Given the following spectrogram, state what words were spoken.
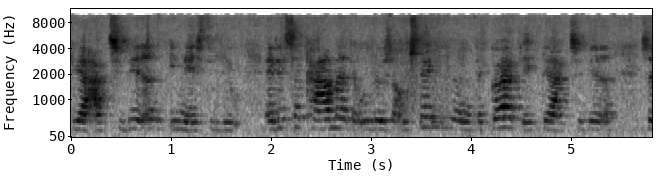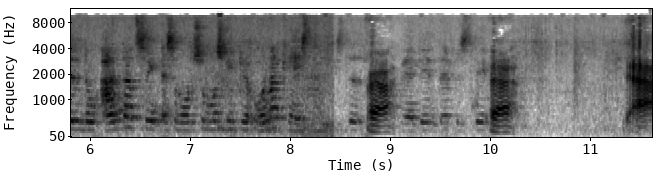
bliver aktiveret i næste liv? Er det så karma, der udløser omstændighederne, der gør, at det ikke bliver aktiveret? Så er det nogle andre ting, altså hvor du så måske bliver underkastet, i stedet for ja. at være den, der bestemmer? Ja. Ja,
